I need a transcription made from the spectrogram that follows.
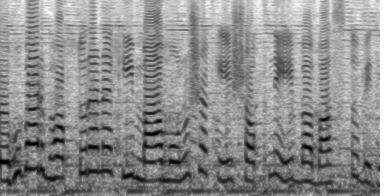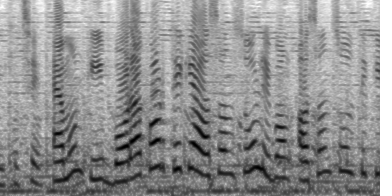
বহুবার ভক্তরা নাকি মা মনসাকে স্বপ্নে বা বাস্তবে দেখেছে। এমনকি বরাকর থেকে আসানসোল এবং আসানসোল থেকে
